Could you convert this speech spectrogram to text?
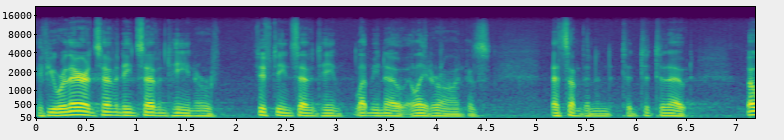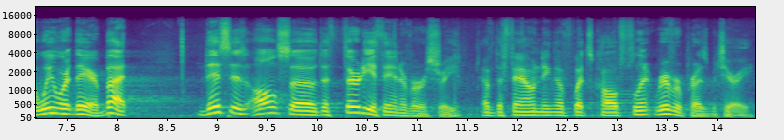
If you were there in 1717 or 1517, let me know later on because that's something to, to, to note. But we weren't there. But this is also the 30th anniversary of the founding of what's called Flint River Presbytery.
